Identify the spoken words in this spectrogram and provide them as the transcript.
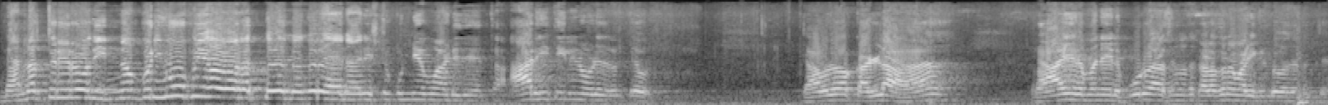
ನನ್ನ ಹತ್ರ ಇರೋದು ಇನ್ನೊಬ್ಬರಿಗೂ ಉಪಯೋಗ ಆಗುತ್ತೆ ಅಂತಂದರೆ ನಾನಿಷ್ಟು ಪುಣ್ಯ ಮಾಡಿದೆ ಅಂತ ಆ ರೀತಿಯಲ್ಲಿ ನೋಡಿದ್ರಂತೆ ಅವರು. ಯಾವುದೋ ಕಳ್ಳ ರಾಯರ ಮನೆಯಲ್ಲಿ ಪೂರ್ವಾಸನ ಅಂತ ಕಳತನ ಮಾಡಿಕೊಂಡು ಹೋದನಂತೆ.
